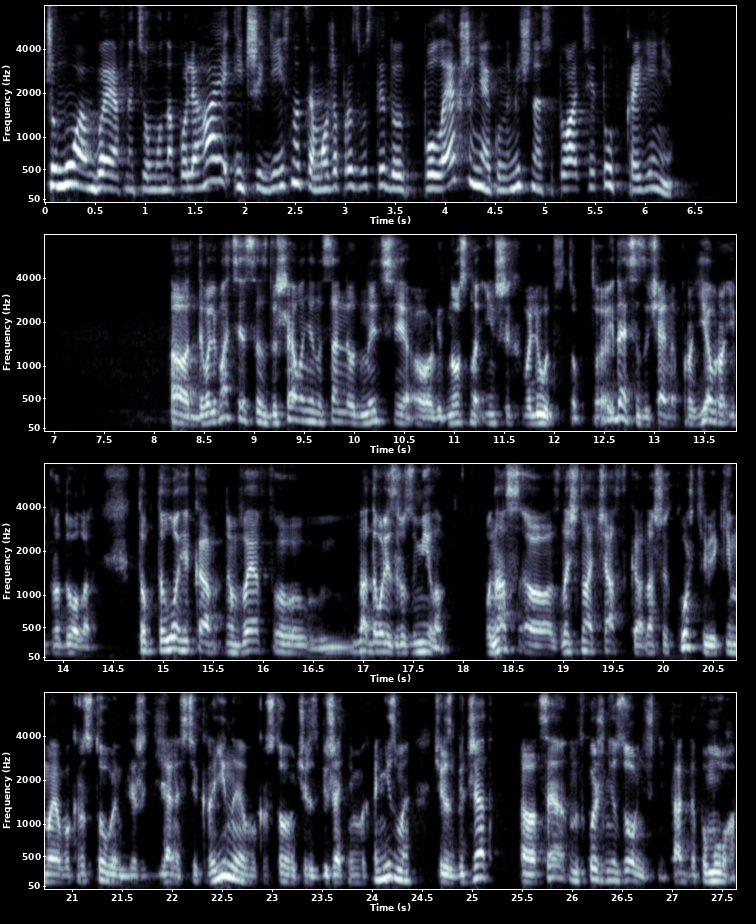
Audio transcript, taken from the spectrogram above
чому МВФ на цьому наполягає, і чи дійсно це може призвести до полегшення економічної ситуації тут в країні? А, Девальвація це здешевлення національної одиниці відносно інших валют. Тобто йдеться звичайно про євро і про долар. Тобто логіка МВФ о, вона доволі зрозуміла. У нас о, значна частка наших коштів, які ми використовуємо для життєдіяльності країни, використовуємо через бюджетні механізми, через бюджет. О, Це надходження зовнішні, так допомога.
